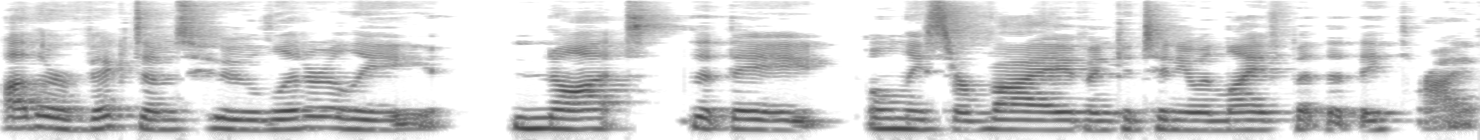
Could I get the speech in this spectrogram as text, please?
Other victims who literally not that they only survive and continue in life, but that they thrive,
